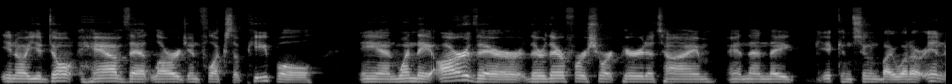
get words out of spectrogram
You know, you don't have that large influx of people and when they are there, they're there for a short period of time, and then they get consumed by whatever, and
